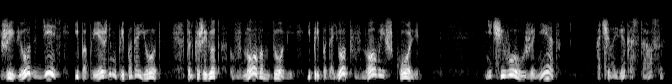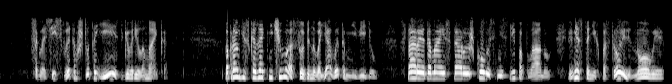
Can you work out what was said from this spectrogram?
живет здесь и по-прежнему преподает, только живет в новом доме и преподает в новой школе. Ничего уже нет, а человек остался. Согласись, в этом что-то есть, говорила Майка. По правде сказать, ничего особенного я в этом не видел. Старые дома и старую школу снесли по плану, вместо них построили новые.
